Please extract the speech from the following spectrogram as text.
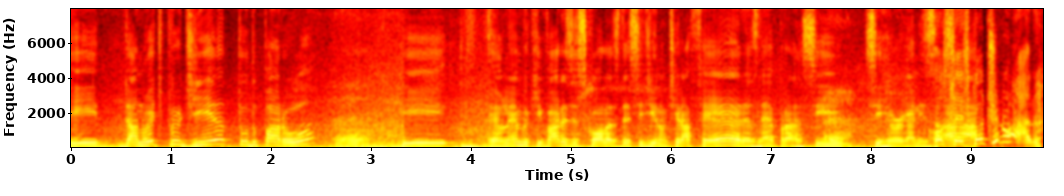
E da noite para o dia tudo parou. É. E eu lembro que várias escolas decidiram tirar férias, né, para se, é. se reorganizar. Vocês continuaram.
